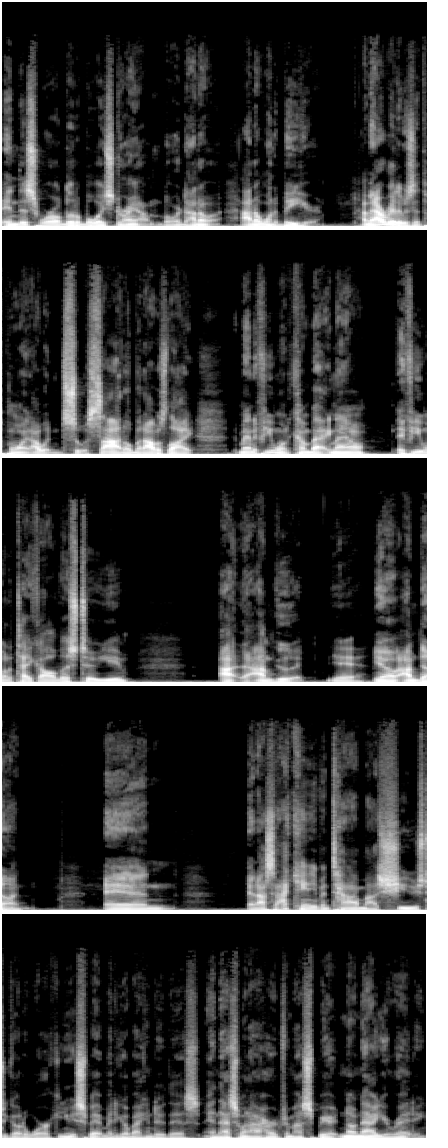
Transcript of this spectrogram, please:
in this world. Little boys drown. Lord, I don't. I don't want to be here. I mean, I really was at the point. I wasn't suicidal, but I was like, man, if you want to come back now, if you want to take all this to you, I, I'm good. Yeah. You know, I'm done and and I said, I can't even tie my shoes to go to work, and you expect me to go back and do this? And that's when I heard from my spirit, no, now you're ready.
